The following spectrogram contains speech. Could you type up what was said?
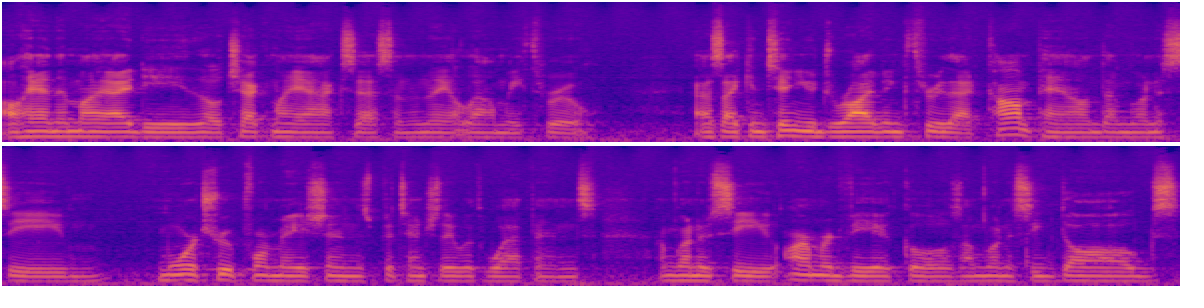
I'll hand them my ID, they'll check my access, and then they allow me through. As I continue driving through that compound, I'm going to see more troop formations, potentially with weapons. I'm going to see armored vehicles. I'm going to see dogs.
